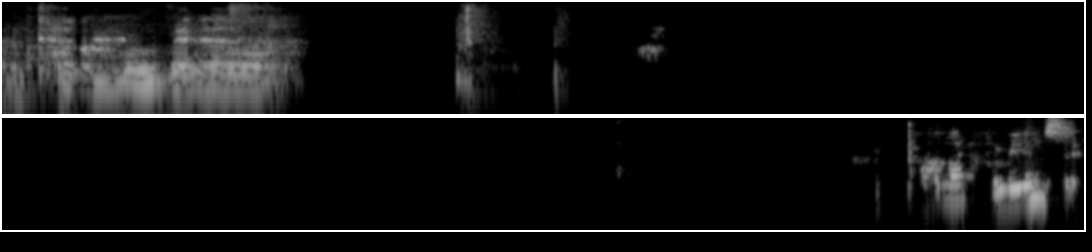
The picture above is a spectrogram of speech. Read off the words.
I'm kind of moving uh I like the music.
